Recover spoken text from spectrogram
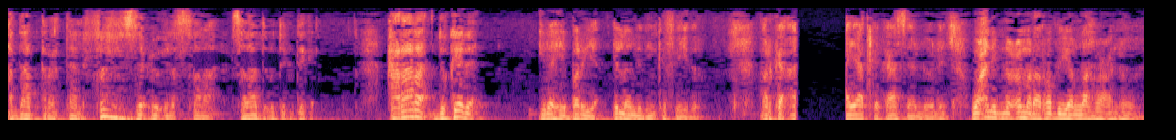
Haddaad aragtaan fanzacuu ila asalaa salaada u degdega. Carara dukada ilaahay barya ilaa lidinka faydo marka aayaadka kaasaa jira wacan ibni cumara radia allahu canhuma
